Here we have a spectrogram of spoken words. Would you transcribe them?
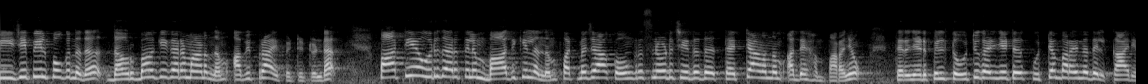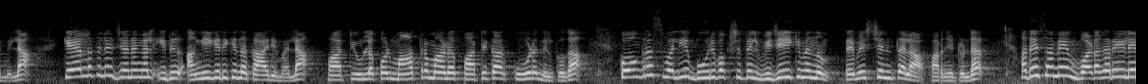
ബി ജെ പിയിൽ പോകുന്നത് ദൗർഭാഗ്യകരമാണെന്നും അഭിപ്രായപ്പെട്ടിട്ടുണ്ട്. പാർട്ടിയെ ഒരു തരത്തിലും ബാധിക്കില്ലെന്നും പത്മജ കോൺഗ്രസിനോട് ചെയ്തത് തെറ്റാണെന്നും അദ്ദേഹം പറഞ്ഞു. തെരഞ്ഞെടുപ്പിൽ തോറ്റുകഴിഞ്ഞിട്ട് കുറ്റം പറയുന്നതിൽ കാര്യമില്ല. കേരളത്തിലെ ജനങ്ങൾ ഇത് അംഗീകരിക്കുന്ന കാര്യമല്ല. പാർട്ടി ഉള്ളപ്പോൾ മാത്രമാണ് പാർട്ടിക്കാർ കൂടെ നിൽക്കുക. കോൺഗ്രസ് വലിയ ഭൂരിപക്ഷത്തിൽ വിജയിക്കുമെന്നും രമേശ് ചെന്നിത്തല പറഞ്ഞിട്ടുണ്ട്. അതേസമയം വടകരയിലെ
